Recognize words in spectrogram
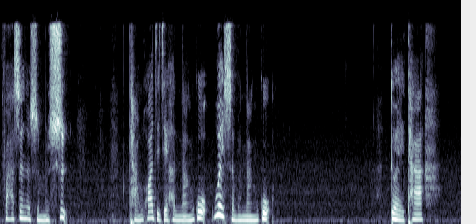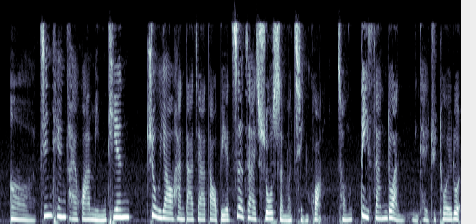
发生了什么事？昙花姐姐很难过，为什么难过？对她，嗯，今天开花，明天。就要和大家道别，这在说什么情况？从第三段你可以去推论。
